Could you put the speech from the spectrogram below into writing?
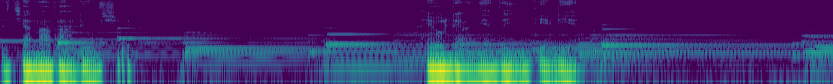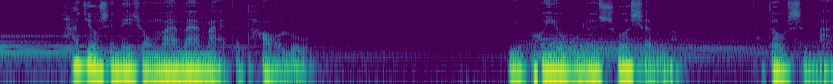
在加拿大留学，还有两年的异地恋。他就是那种买买买的套路，女朋友无论说什么，他都是买。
